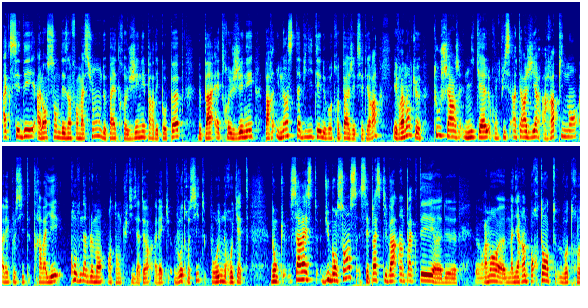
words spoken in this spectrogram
accéder à l'ensemble des informations, de ne pas être gêné par des pop-up, de ne pas être gêné par une instabilité de votre page, etc. Et vraiment que tout charge nickel, qu'on puisse interagir rapidement avec le site, travailler convenablement en tant qu'utilisateur avec votre site pour une requête. Donc ça reste du bon sens, c'est pas ce qui va impacter euh, de vraiment euh, de manière importante votre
